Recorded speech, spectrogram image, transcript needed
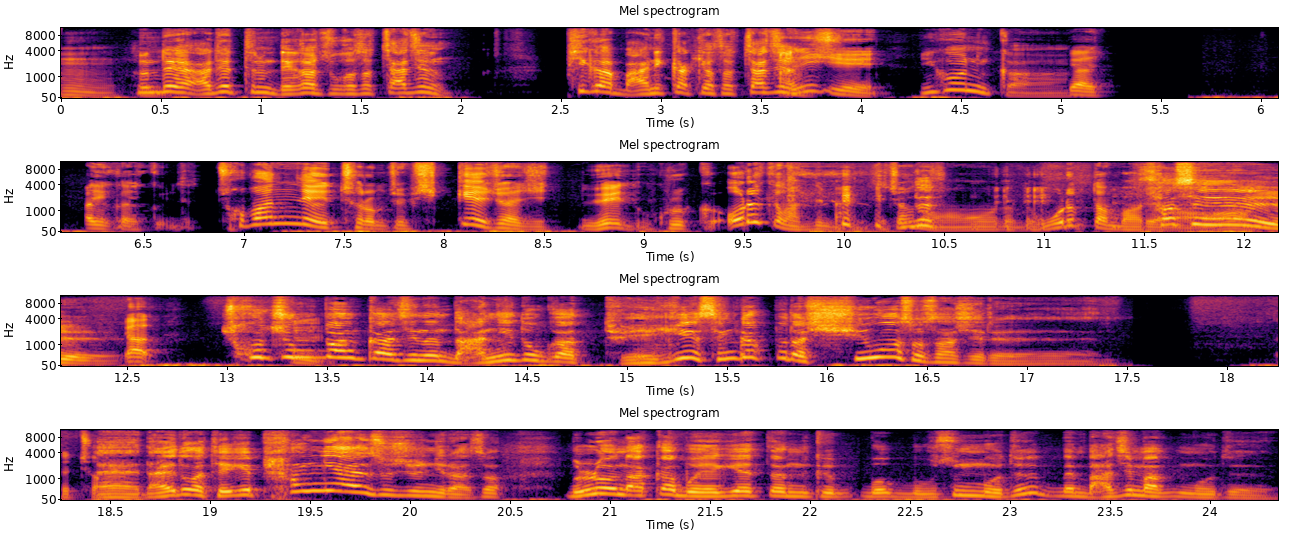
음. 근데 아제트는 내가 죽어서 짜증. 피가 많이 깎여서 짜증. 아니지. 이거니까. 야, 아니 그러니까 그 초반 내처럼 좀 쉽게 해줘야지 왜 그렇게 어렵게 만들면 안 되잖아. 나 너무 어렵단 말이야. 사실, 야, 초중반까지는 난이도가 되게 생각보다 쉬워서 사실은. 그쵸. 네, 난이도가 되게 평이한 수준이라서 물론 아까 뭐 얘기했던 그 뭐 무슨 모드 맨 마지막 모드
